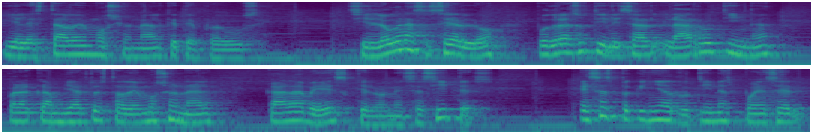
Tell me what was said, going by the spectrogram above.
y el estado emocional que te produce. Si logras hacerlo, podrás utilizar la rutina para cambiar tu estado emocional cada vez que lo necesites. Esas pequeñas rutinas pueden ser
